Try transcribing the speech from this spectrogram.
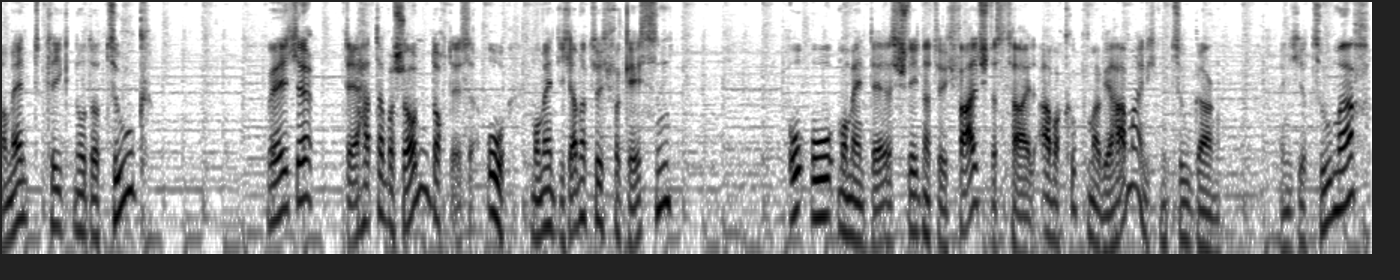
Moment, kriegt nur der Zug. Welche? Der hat aber schon, doch, der ist... Oh, Moment, ich habe natürlich vergessen. Oh, oh, Moment, der steht natürlich falsch, das Teil. Aber guck mal, wir haben eigentlich einen Zugang. Wenn ich hier zumache.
